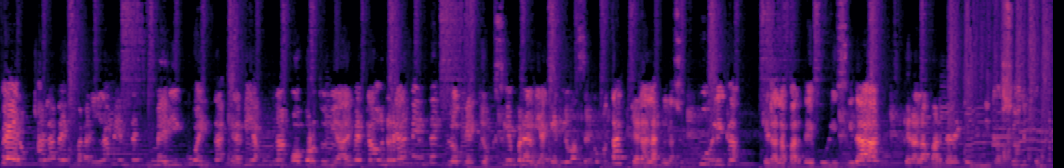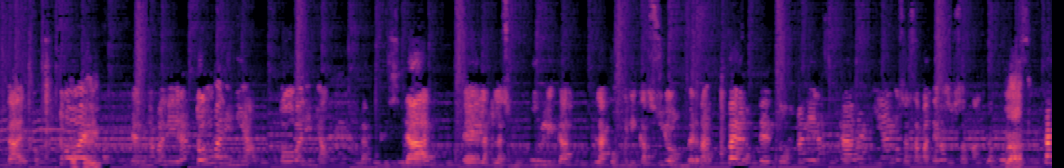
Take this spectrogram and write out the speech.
pero a la vez, paralelamente, me di cuenta que había una oportunidad de mercado en realmente lo que yo siempre había querido hacer como tal, que era las relaciones públicas, que era la parte de publicidad, que era la parte de comunicaciones como tal. Todo de alguna manera, todo va alineado, todo va alineado. La publicidad, eh, las relaciones públicas, la comunicación, ¿verdad? Pero de todas maneras, cada quien, o sea, zapatero a su zapato. Los publicistas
